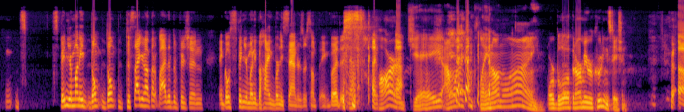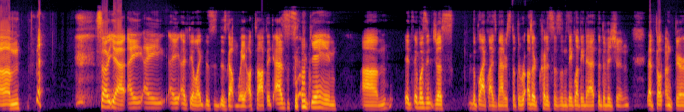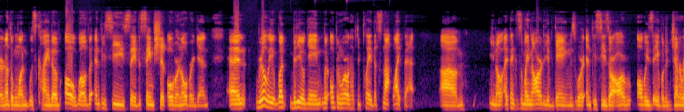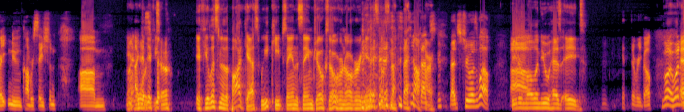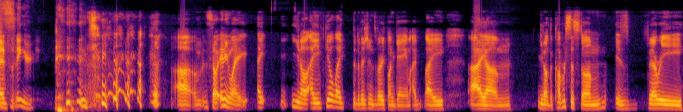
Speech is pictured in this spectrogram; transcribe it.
Spend your money. Don't don't decide you're not going to buy the division and go spend your money behind Bernie Sanders or something. But it's That's just kind of hard, ah. Jay. I want to complain online. Or blow up an army recruiting station. um so yeah I, I i i feel like this is this got way off topic as a game um it, it wasn't just the black lives matter stuff there were other criticisms they levied at the division that felt unfair another one was kind of oh well the npcs say the same shit over and over again and really what video game what open world have you played that's not like that um you know, I think it's a minority of games where NPCs are al- always able to generate new conversation. Um, I guess if if you- If you listen to the podcast, we keep saying the same jokes over and over again, so it's not that that's, hard. that's true as well. Peter Uh, Molyneux has AIDS. there we go. Boy, what a And- singer. um, so anyway, I you know I feel like the division is a very fun game. I I I um you know the cover system is very.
